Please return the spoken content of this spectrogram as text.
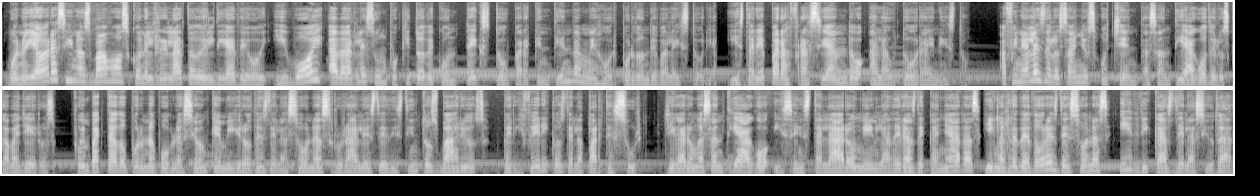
Bueno, y ahora sí nos vamos con el relato del día de hoy y voy a darles un poquito de contexto para que entiendan mejor por dónde va la historia y estaré parafraseando a la autora en esto. A finales de los años 80, Santiago de los Caballeros fue impactado por una población que emigró desde las zonas rurales de distintos barrios periféricos de la parte sur. Llegaron a Santiago y se instalaron en laderas de cañadas y en alrededores de zonas hídricas de la ciudad.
